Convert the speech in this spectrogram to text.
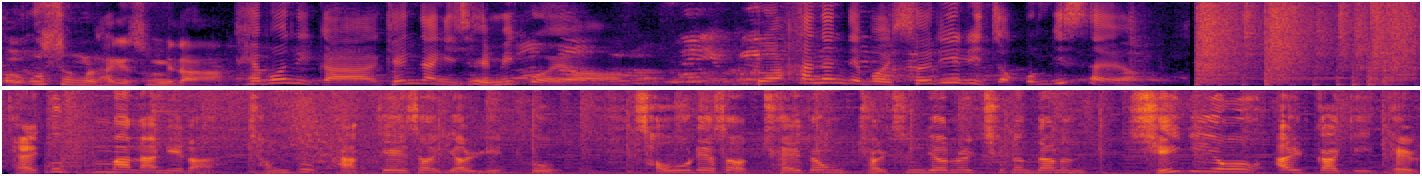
어, 우승을 하겠습니다. 해보니까 굉장히 재밌고요. 그 하는데 뭐 스릴이 조금 있어요. 대구뿐만 아니라 전국 각지에서 열린 후 서울에서 최종 결승전을 치른다는 시니어 알까기 대회.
